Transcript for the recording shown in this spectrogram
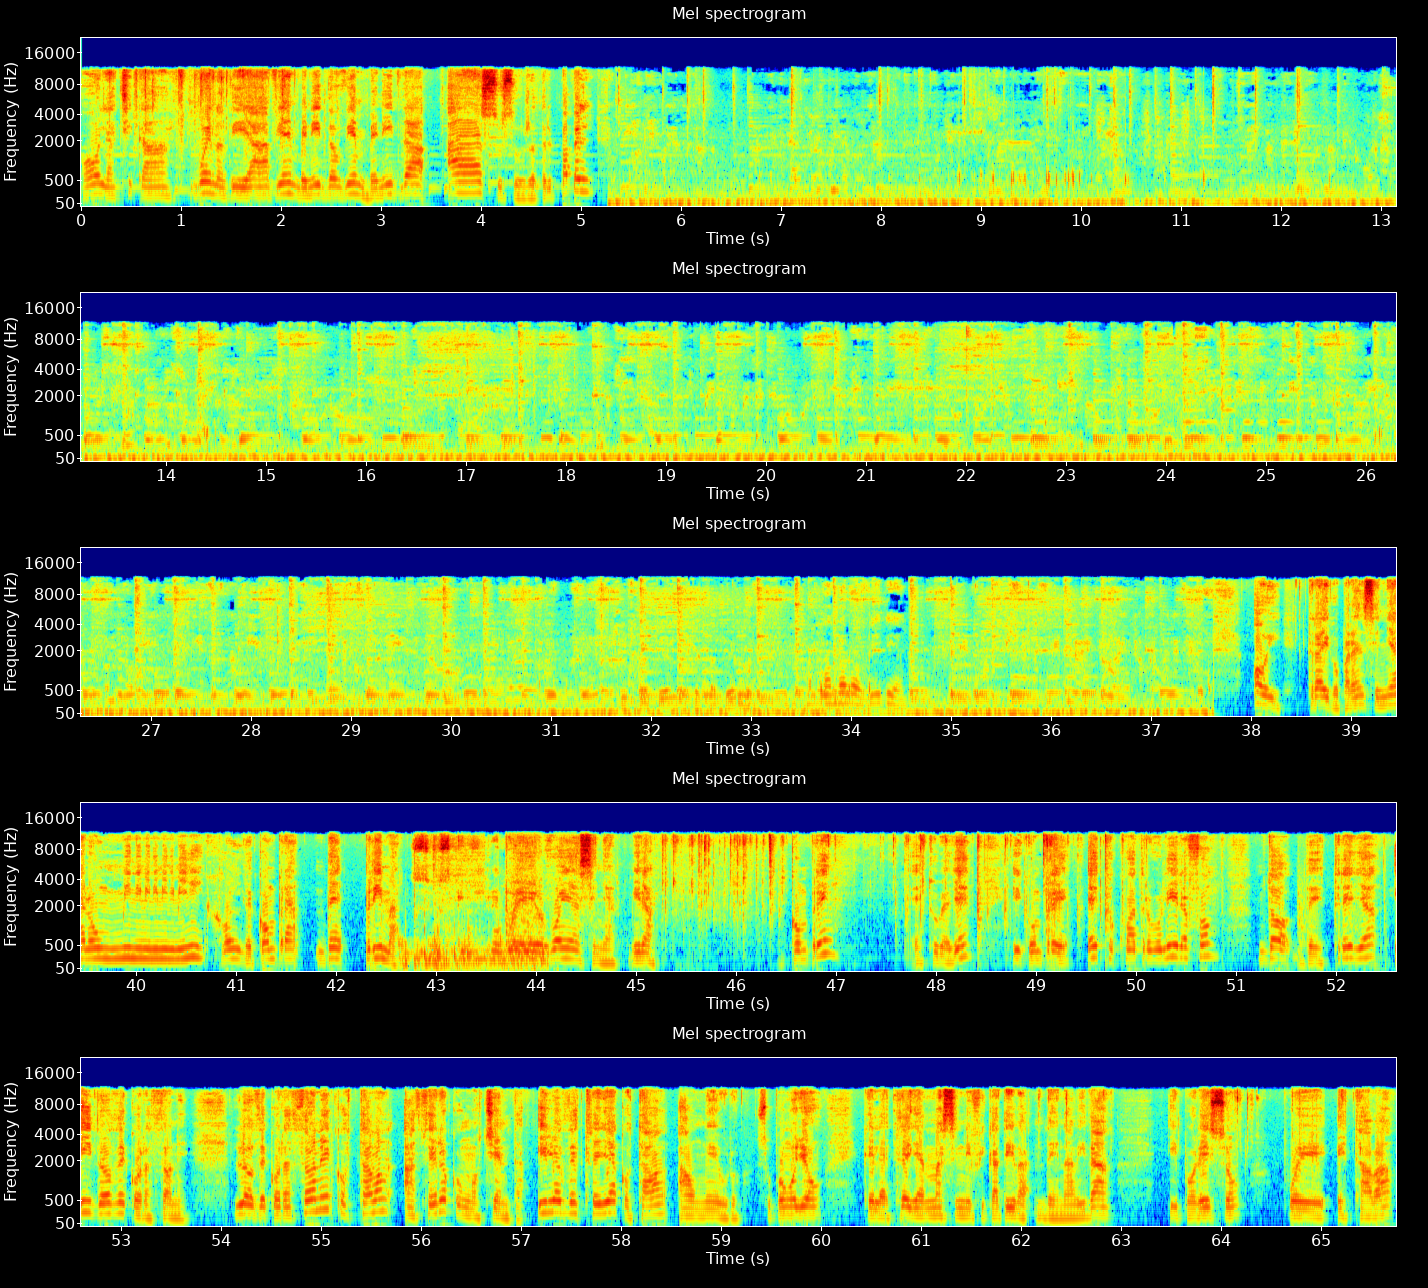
Hola chicas, buenos días, bienvenidos, bienvenida a Susurros del Papel. Haciendo? Los vídeos. Hoy traigo para enseñaros un mini mini mini mini haul de compra de Prima. Pues os voy a enseñar. Mirad, compré, estuve ayer y compré estos cuatro bolígrafos dos de estrella y dos de corazones. Los de corazones costaban a 0,80 y los de estrella costaban a un euro. Supongo yo que la estrella es más significativa de navidad y por eso pues estaba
